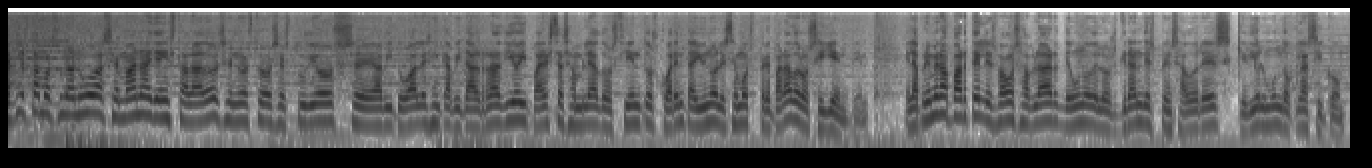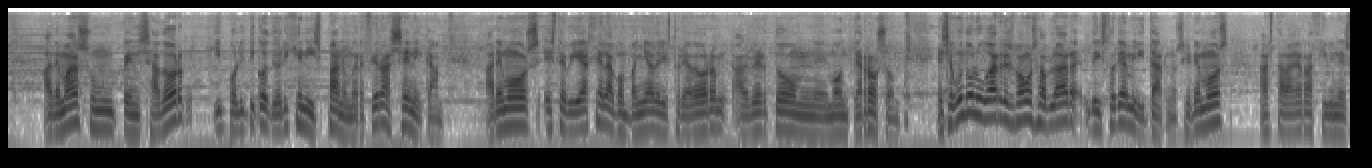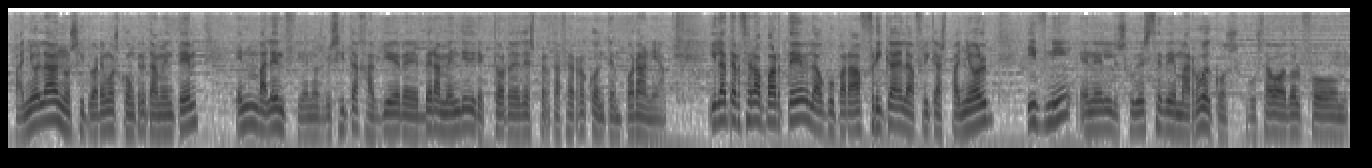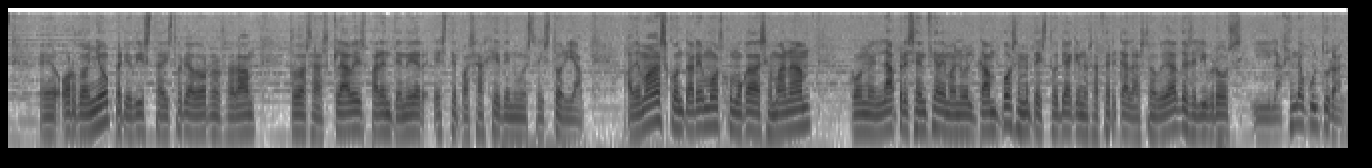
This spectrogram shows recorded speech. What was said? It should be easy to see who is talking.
Speaker 1: Aquí estamos una nueva semana ya instalados en nuestros estudios eh, habituales en Capital Radio y para esta asamblea 241 les hemos preparado lo siguiente. En la primera parte les vamos a hablar de uno de los grandes pensadores que dio el mundo clásico, además un pensador y político de origen hispano, me refiero a Séneca. Haremos este viaje en la compañía del historiador Alberto mm, Monterroso. En segundo lugar, les vamos a hablar de historia militar. Nos iremos hasta la Guerra Civil Española, nos situaremos concretamente en Valencia. Nos visita Javier eh, Beramendi, director de Despertaferro Contemporánea. Y la tercera parte la ocupará África, el África español, IFNI, en el sudeste de Marruecos. Gustavo Adolfo eh, Ordoño, periodista e historiador, nos dará todas las claves para entender este pasaje de nuestra historia. Además, contaremos como cada semana con la presencia de Manuel Campos en Meta Historia que nos acerca a las novedades de libros y la agenda cultural.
